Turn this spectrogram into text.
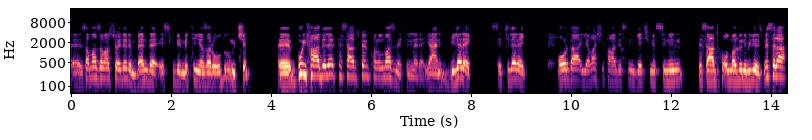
e, zaman zaman söylerim ben de eski bir metin yazarı olduğum için e, bu ifadeler tesadüfen konulmaz metinlere. Yani bilerek, seçilerek orada yavaş ifadesinin geçmesinin tesadüf olmadığını biliriz. Mesela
